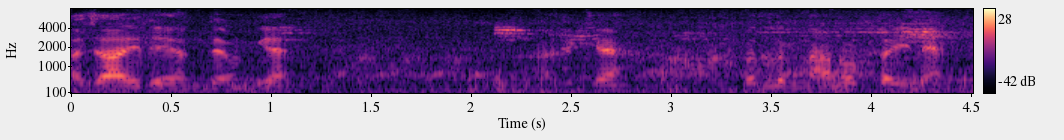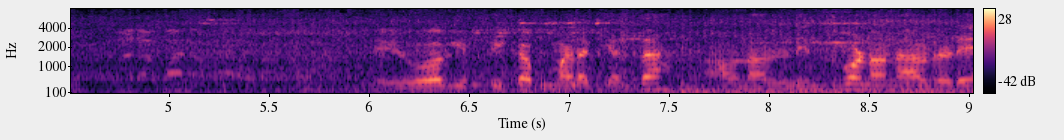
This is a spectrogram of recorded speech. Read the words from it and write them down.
ರಜಾ ಇದೆ ಅಂತೆ ಅವನಿಗೆ. ಅದಕ್ಕೆ ಅವನ ಬದಲಿಗೆ ನಾನು ಹೋಗ್ತಾ ಇದ್ದೀನಿ ಈಗ ಹೋಗಿ ಪಿಕಪ್ ಮಾಡೋಕ್ಕೆ ಅಂತ ಅವನು ಅಲ್ಲಿ ನಿಂತ್ಕೊಂಡು ಅವನು ಆಲ್ರೆಡಿ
